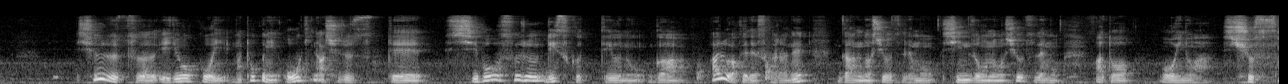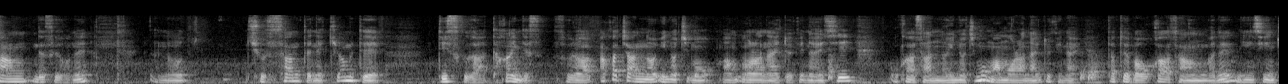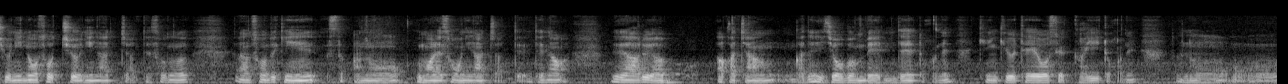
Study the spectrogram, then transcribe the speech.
手術医療行為、まあ、特に大きな手術って死亡するリスクっていうのがあるわけですからね。がんの手術でも心臓の手術でもあと多いのは出産ですよね。あの出産ってね極めてリスクが高いんです。それは赤ちゃんの命も守らないといけないしお母さんの命も守らないといけない。例えばお母さんがね妊娠中に脳卒中になっちゃってそのその時にあの生まれそうになっちゃってでなであるいは赤ちゃんがね異常分娩でとかね緊急帝王切開とかねあの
